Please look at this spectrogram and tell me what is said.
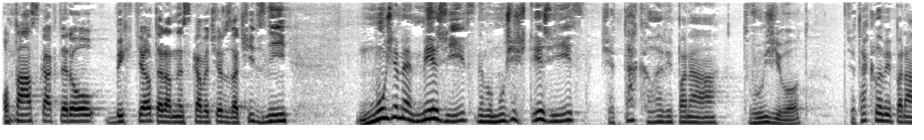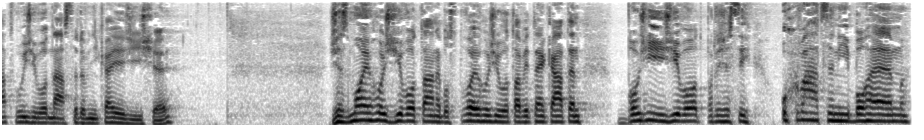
Otázka, kterou bych chtěl teda dneska večer začít, zní, můžeme my říct, nebo můžeš ty říct, že takhle vypadá tvůj život? Že takhle vypadá tvůj život následovníka Ježíše? Že z mojeho života nebo z tvojeho života vytéká ten boží život, protože jsi uchvácený Bohem,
